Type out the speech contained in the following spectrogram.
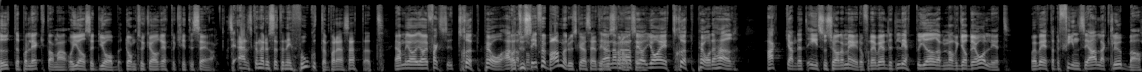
ute på läktarna och gör sitt jobb, de tycker jag har rätt att kritisera. Alltså jag älskar när du sätter ner foten på det här sättet. Ja, men jag, jag är faktiskt trött på alla ja, Du som... ser förbannad ut ska jag säga till ja, nej, alltså, jag, jag, är trött på det här hackandet i sociala medier. För det är väldigt lätt att göra det när det går dåligt. Och jag vet att det finns i alla klubbar.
